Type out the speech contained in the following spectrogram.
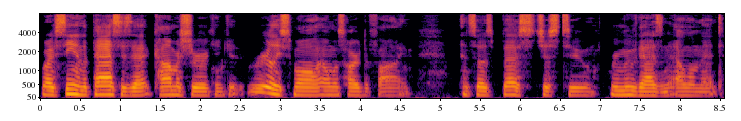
What I've seen in the past is that commissure can get really small, almost hard to find. And so it's best just to remove that as an element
